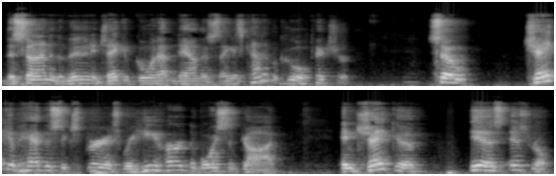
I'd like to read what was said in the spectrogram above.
the sun and the moon and Jacob going up and down this thing. It's kind of a cool picture. So Jacob had this experience where he heard the voice of God, and Jacob is Israel.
